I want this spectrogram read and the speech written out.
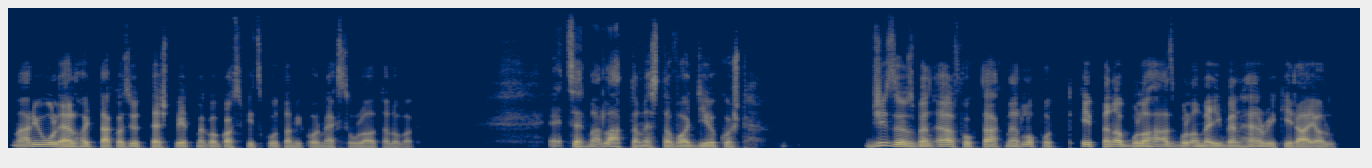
Már jól elhagyták az öt testvért meg a gazfickót, amikor megszólalt a lovag. Egyszer már láttam ezt a vadgyilkost. Jizersben elfogták, mert lopott, éppen abból a házból, amelyikben Henry király aludt.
